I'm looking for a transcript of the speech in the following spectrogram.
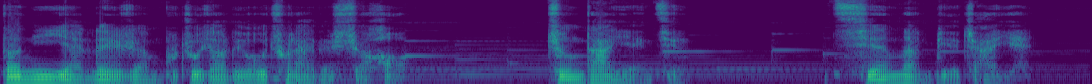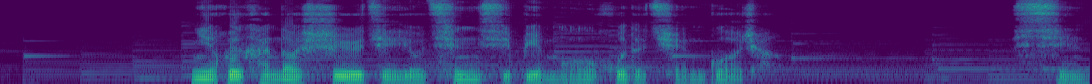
当你眼泪忍不住要流出来的时候，睁大眼睛，千万别眨眼。你会看到世界由清晰变模糊的全过程。心，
